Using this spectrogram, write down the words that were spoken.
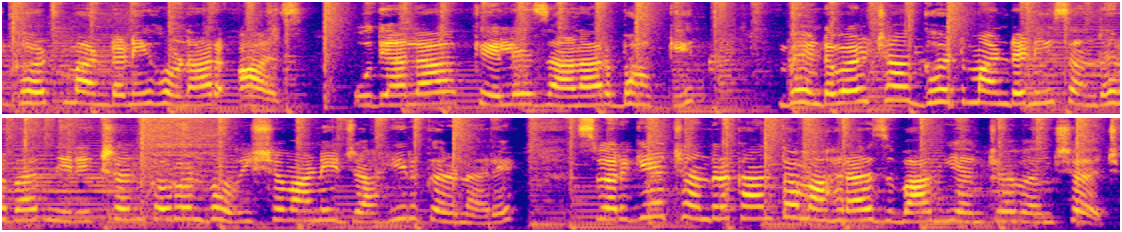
घट मांडणी होणार आज. उद्याला केले जाणार भाकीत. भेंडवळच्या घट मांडणी संदर्भात निरीक्षण करून भविष्यवाणी जाहीर करणारे स्वर्गीय चंद्रकांत महाराज बाग यांचे वंशज.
